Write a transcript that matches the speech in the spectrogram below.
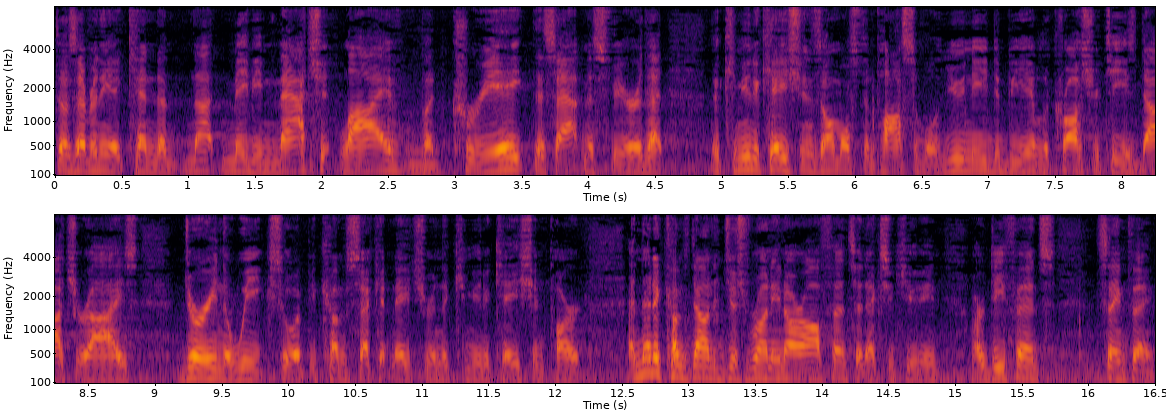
does everything it can to not maybe match it live, but create this atmosphere that the communication is almost impossible. You need to be able to cross your T's, dot your I's during the week so it becomes second nature in the communication part. And then it comes down to just running our offense and executing our defense, same thing,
